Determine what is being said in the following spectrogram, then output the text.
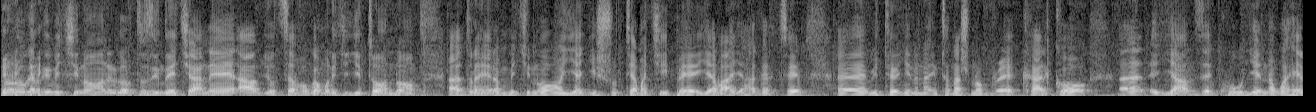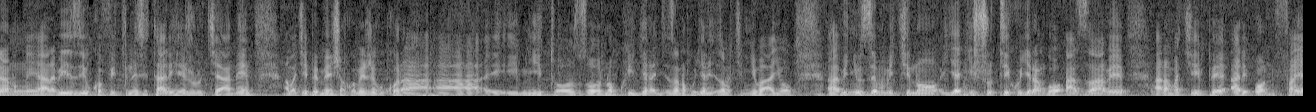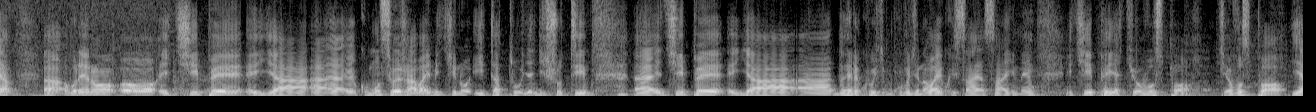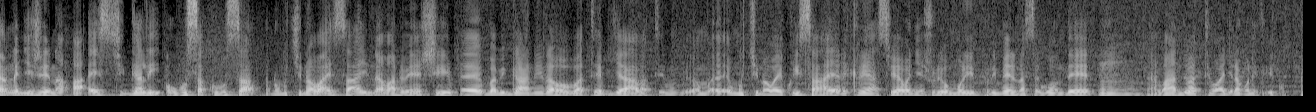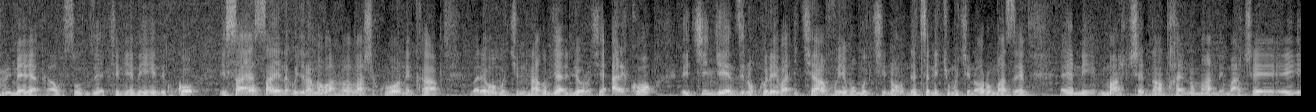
no, urubuga rw'imikino nirwo rutuzinduye cyane. Abyutse avugwa muri iki gitondo. Aha turahera mu mikino ya gishuti. Amakipe yabaye ahagaritse eh, bitewe nyine na international break. Ariko eh, yanze kugenda ngo aheranwe. Arabizi yuko fitness itari hejuru cyane. Amakipe menshi akomeje gukora ah, imyitozo no kwigerageza no kugerageza abakinnyi bayo. Ah, binyuze mu mikino ya gishuti kugira ngo azabe ari amakipe ari on fire. Ah, ubu rero oh, ikipe ya ah, ku munsi w'ejo habaye imikino itatu ya gishuti. Eh, ikipe ya ah, duhere ku mukino wabaye ku isaha ya saa yine. Ikipe ya kiyovu siporo kiyovu siporo yanganyije na as kigali ubusa ku busa ni umukino wabaye saa yine abantu benshi eh, babiganiraho batebya bati eh, umukino wabaye ku isaha ya rekereyasiyo y'abanyeshuri bo muri pirimeri na segonderi abandi bati wagira ngo ni pirimeri ya kabusunzu yakinnye n'iyindi. Kuko isaha ya saa yine kugira ngo abantu babashe kuboneka barebe uwo mukino ntabwo byari byoroshye. Ariko icy'ingenzi ni ukureba icyavuye mu mukino ndetse n'icyo umukino wari umaze eh, ni mace d'entrenoma ni mace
